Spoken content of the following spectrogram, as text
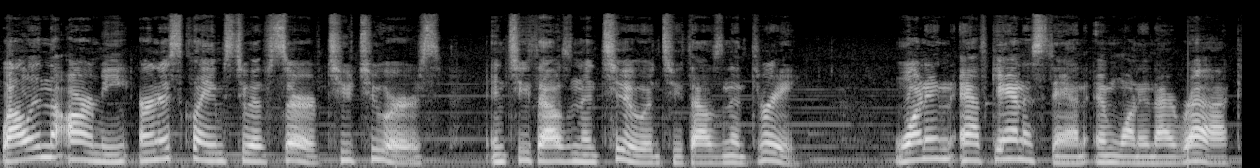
While in the Army, Ernest claims to have served two tours in 2002 and 2003, one in Afghanistan and one in Iraq,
